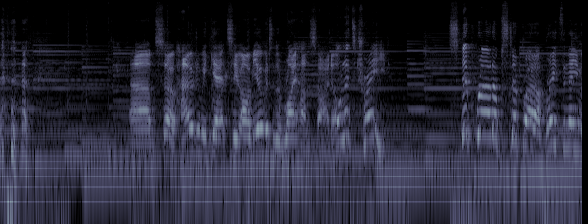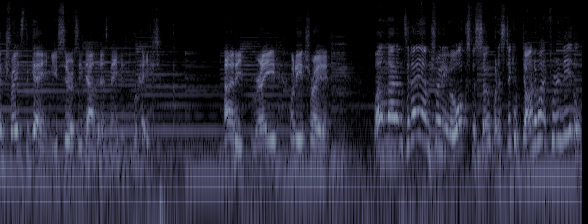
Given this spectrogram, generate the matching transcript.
um, so, how do we get to... Oh, be over to the right-hand side. Oh, let's trade. Step right up, step right up. Braid's the name and trade's the game. You seriously doubt that his name is Braid? Howdy, Braid. What are you trading? Well, madam, today I'm trading locks for soap and a stick of dynamite for a needle.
